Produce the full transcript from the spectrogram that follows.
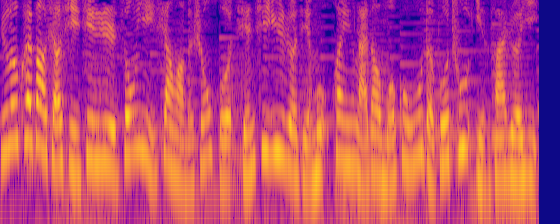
娱乐快报消息：近日，综艺《向往的生活》前期预热节目《欢迎来到蘑菇屋》的播出引发热议。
